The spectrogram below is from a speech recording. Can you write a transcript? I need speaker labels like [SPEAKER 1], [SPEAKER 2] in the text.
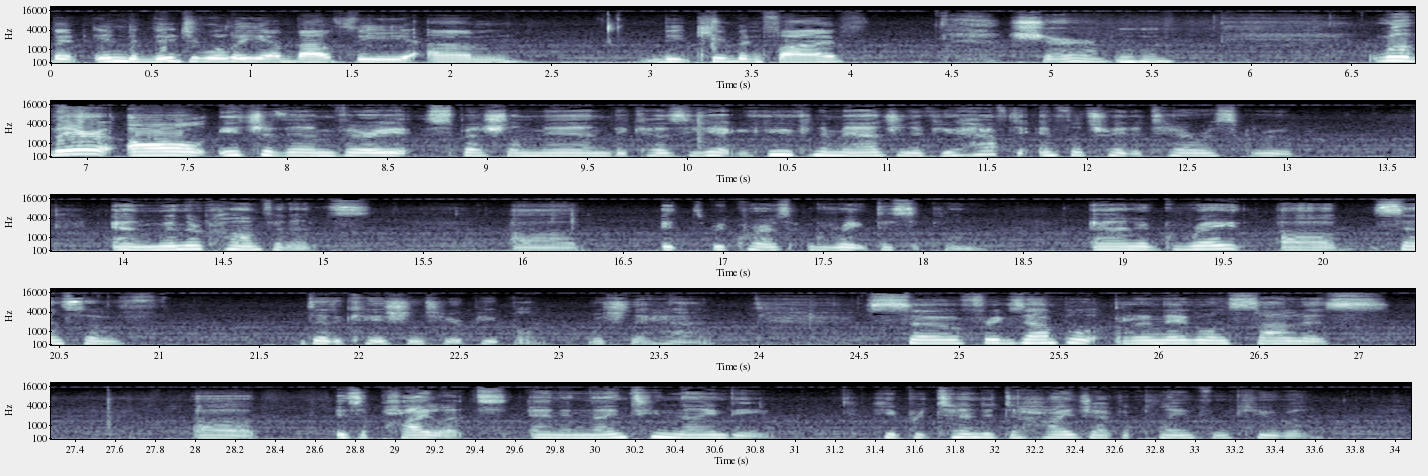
[SPEAKER 1] bit individually about the um, the Cuban Five?
[SPEAKER 2] Sure. Mm-hmm. Well, they're all, each of them, very special men because you, you can imagine if you have to infiltrate a terrorist group and win their confidence, uh, it requires great discipline and a great uh, sense of dedication to your people, which they had. So, for example, Rene Gonzalez uh, is a pilot, and in 1990, he pretended to hijack a plane from Cuba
